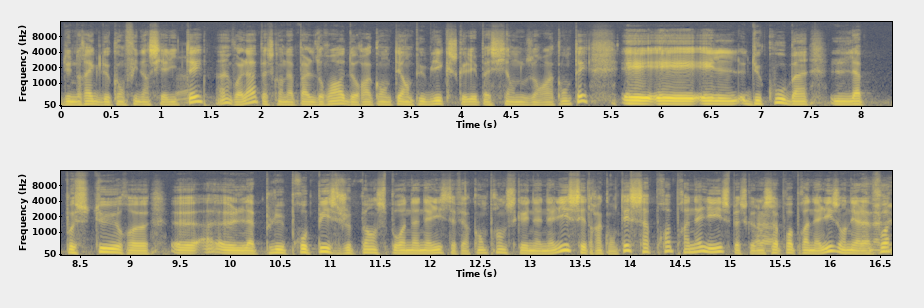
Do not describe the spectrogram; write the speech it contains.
d'une règle de confidentialité, hein, voilà, parce qu'on n'a pas le droit de raconter en public ce que les patients nous ont raconté. Et, et, et du coup, ben, la posture euh, euh, la plus propice, je pense, pour un analyste à faire comprendre ce qu'est une analyse, c'est de raconter sa propre analyse, parce que voilà. dans sa propre analyse, on est à la fois,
